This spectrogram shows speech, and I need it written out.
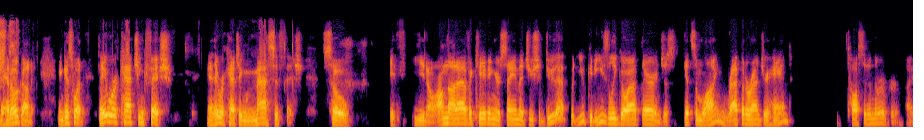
they had hook on it. And guess what? They were catching fish, and they were catching massive fish. So, if you know, I'm not advocating or saying that you should do that, but you could easily go out there and just get some line, wrap it around your hand, toss it in the river. I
